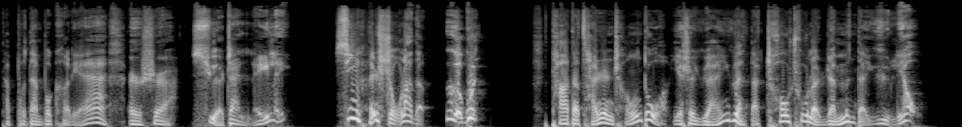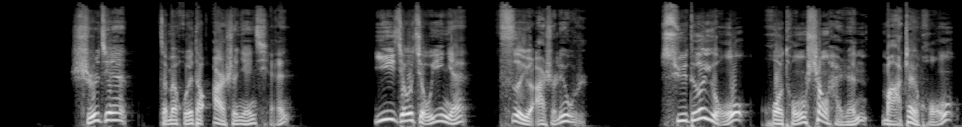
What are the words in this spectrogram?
他不但不可怜，而是血债累累、心狠手辣的恶棍。他的残忍程度也是远远的超出了人们的预料。时间。咱们回到二十年前，一九九一年四月二十六日，许德勇伙同上海人马振红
